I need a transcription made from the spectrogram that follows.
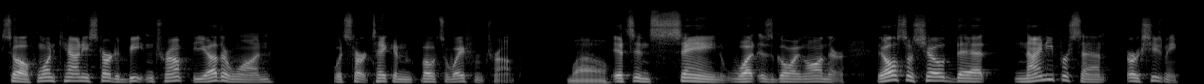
So if one county started beating Trump, the other one would start taking votes away from Trump. Wow. It's insane what is going on there. They also showed that 90%, or excuse me,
